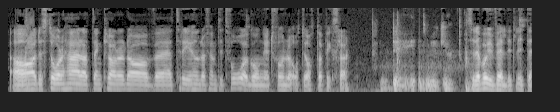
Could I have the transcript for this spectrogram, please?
Ja, det står här att den klarade av eh, 352 gånger 288 pixlar. Det är inte mycket. Så det var ju väldigt lite.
